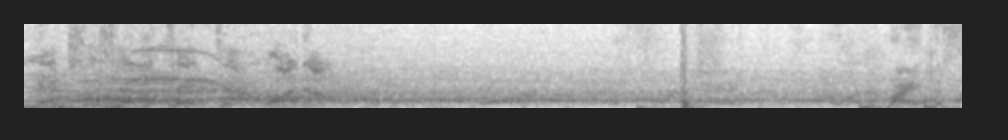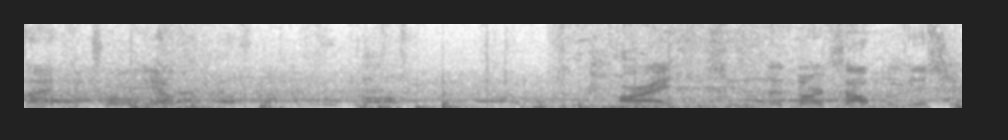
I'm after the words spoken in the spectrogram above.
And mixes in a takedown. Why not? Right to side control, yep. All right, she's in the north-south position.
